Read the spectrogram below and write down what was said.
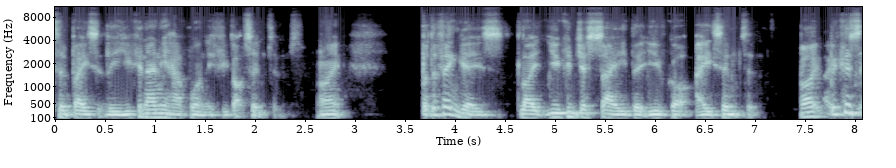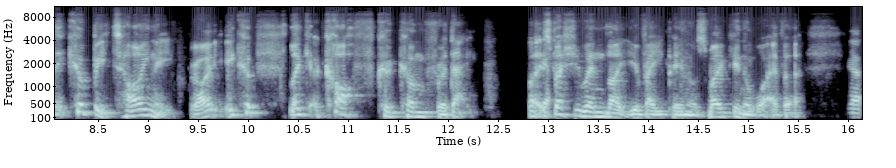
to basically you can only have one if you've got symptoms right but the thing is like you could just say that you've got a symptom right because it could be tiny right it could like a cough could come for a day like Yeah. especially when like you're vaping or smoking or whatever Yeah.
